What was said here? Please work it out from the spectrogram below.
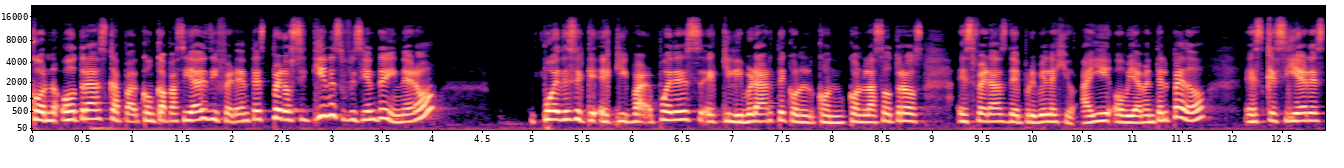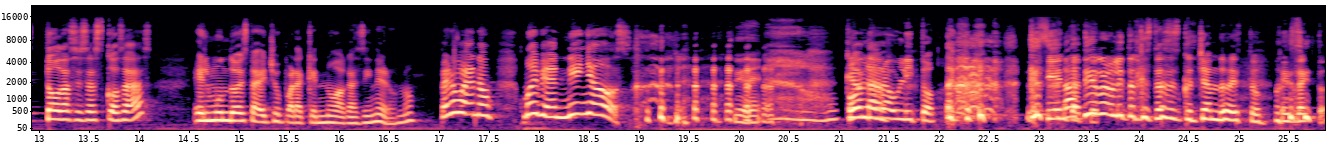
con otras capa- con capacidades diferentes, pero si tienes suficiente dinero, puedes, equi- puedes equilibrarte con, con- con las otras esferas de privilegio. Ahí, obviamente, el pedo es que si eres todas esas cosas, el mundo está hecho para que no hagas dinero, ¿no? Pero bueno, muy bien, niños. Sí, de, ¿Qué Hola, onda? Raulito. A ti, Siéntate. Raulito, que estás escuchando esto. Exacto.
